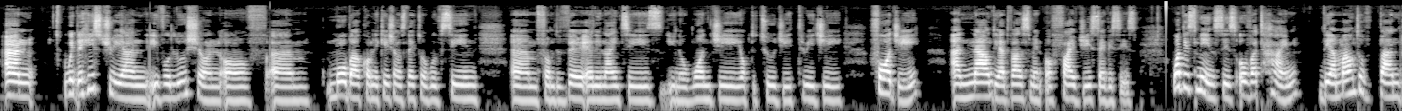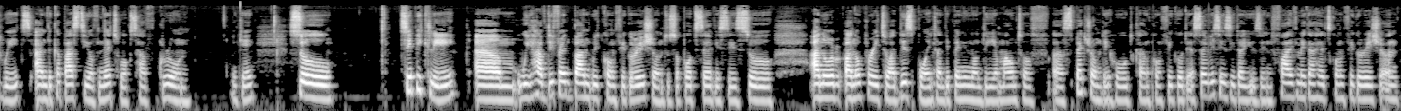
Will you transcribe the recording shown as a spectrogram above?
And with the history and evolution of um, mobile communications network, we've seen um, from the very early 90s, you know, 1G up to 2G, 3G, 4G, and now the advancement of 5G services. What this means is over time, the amount of bandwidth and the capacity of networks have grown. Okay. So typically um, we have different bandwidth configuration to support services. So an, or, an operator at this point, and depending on the amount of uh, spectrum they hold, can configure their services either using 5 megahertz configuration,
